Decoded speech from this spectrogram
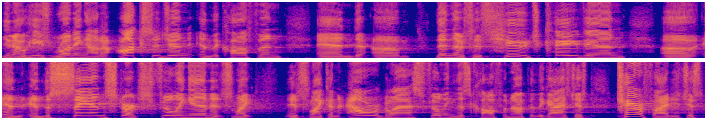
you know, he's running out of oxygen in the coffin. And um, then there's this huge cave in, uh, and, and the sand starts filling in. It's like, it's like an hourglass filling this coffin up. And the guy's just terrified. He's just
